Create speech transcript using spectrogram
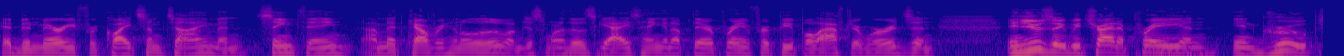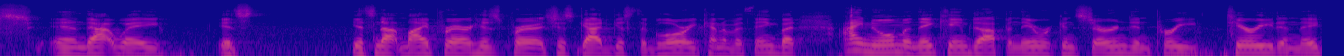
had been married for quite some time. And same thing, I'm at Calvary Honolulu. I'm just one of those guys hanging up there praying for people afterwards. And, and usually we try to pray in, in groups, and that way it's, it's not my prayer, his prayer. It's just God gets the glory kind of a thing. But I knew them, and they came up and they were concerned and pre tearied, and they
